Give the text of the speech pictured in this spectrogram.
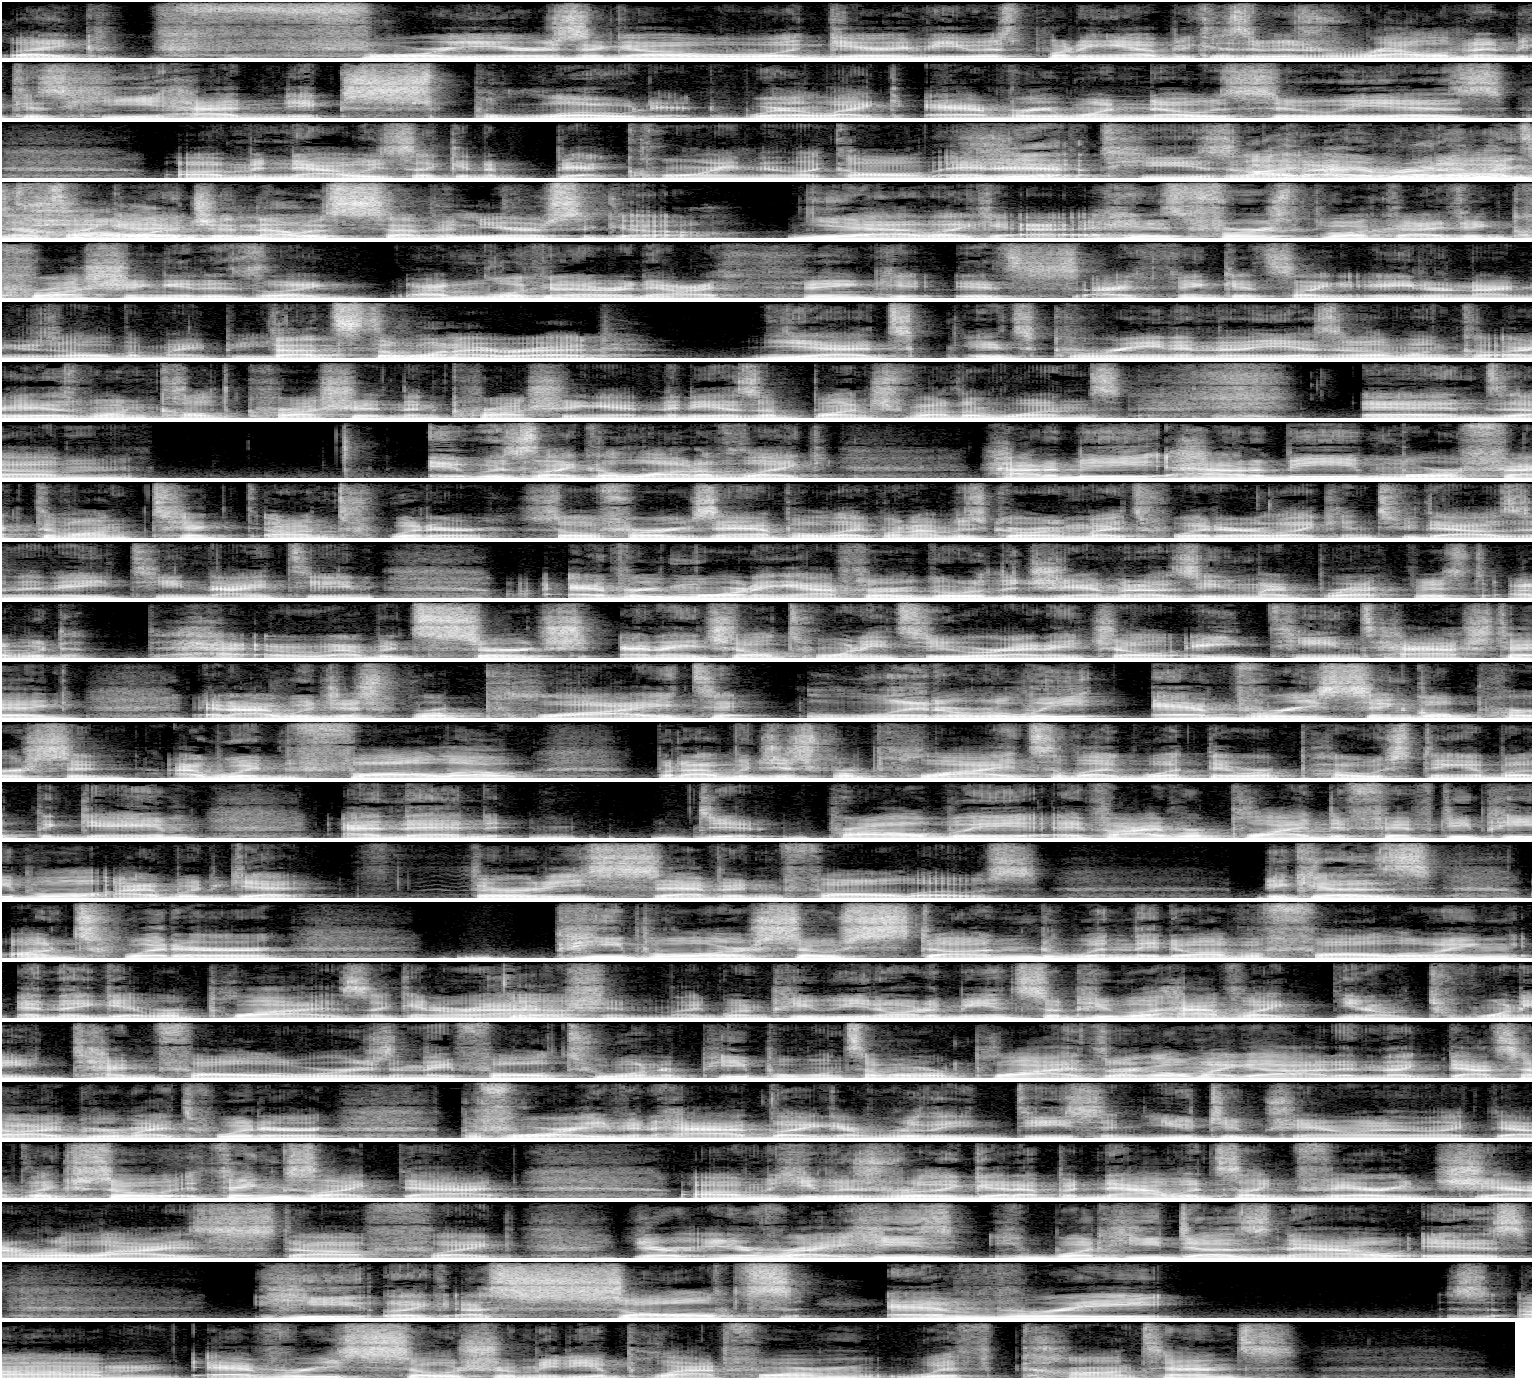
like four years ago what Gary Vee was putting out because it was relevant because he hadn't exploded where like everyone knows who he is. Um, and now he's like into Bitcoin and like all NFTs and all I, that. I read nonsense. him in college, like, and that was seven years ago. Yeah, like uh, his first book, I think "Crushing It" is like I'm looking at it right now. I think it's I think it's like eight or nine years old. It might be. That's the one I read. Yeah, it's it's green, and then he has another one. Or he has one called "Crush It," and then "Crushing It," and then he has a bunch of other ones. And um, it was like a lot of like how to be how to be more effective on tick on Twitter. So for example, like when I was growing my Twitter like in 2018, 19, every morning after I would go to the gym and I was eating my breakfast, I would ha- I would search NHL 22 or NHL 18's hashtag and I would just reply to literally every single person. I wouldn't follow, but I would just reply to like what they were posting about the game and then probably if I replied to 50 people, I would get 37 follows. Because on Twitter, people are so stunned when they don't have a following and they get replies like interaction yeah. like when people you know what i mean? So people have like you know 20 10 followers and they follow 200 people. When someone replies they're like oh my god. And like that's how i grew my twitter before i even had like a really decent youtube channel and like that. Like so things like that um, he was really good at. But now it's like very generalized stuff. Like you're you're right. He's what he does now is he like assaults every um every social media platform with content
